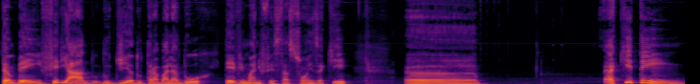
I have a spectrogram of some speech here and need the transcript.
também feriado do Dia do Trabalhador, teve manifestações aqui. Uh, aqui tem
